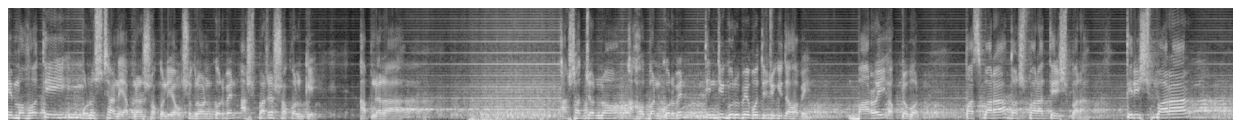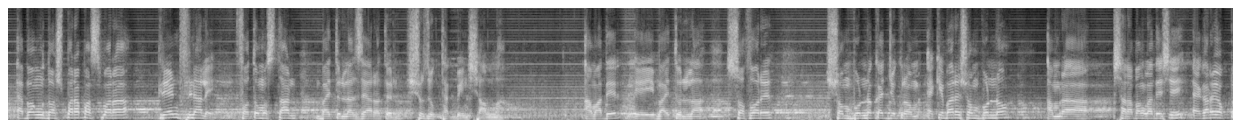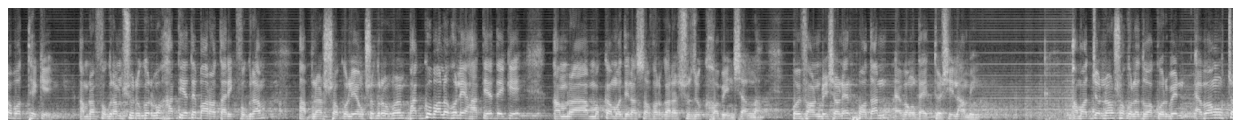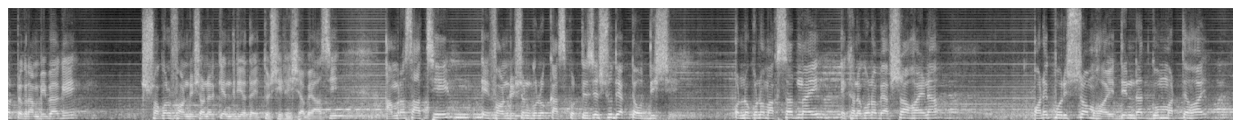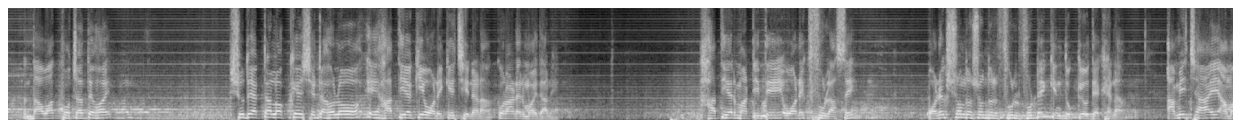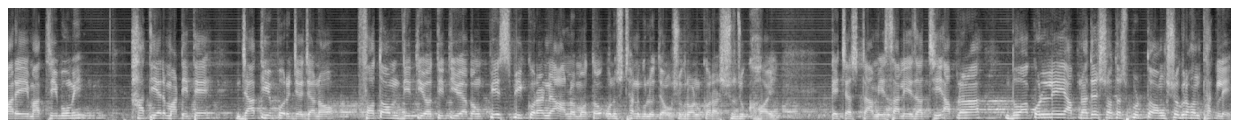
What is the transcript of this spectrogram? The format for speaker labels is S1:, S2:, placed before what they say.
S1: এই মহতি অনুষ্ঠানে আপনারা সকলে অংশগ্রহণ করবেন। আশপাশের সকলকে আপনারা আসার জন্য আহ্বান করবেন। তিনটি গ্রুপে প্রতিযোগিতা হবে। বারোই অক্টোবর পাঁচ পাড়া দশ পাড়া তিরিশ পাড়া তিরিশ পাড়ার এবং দশ পাড়া পাঁচ পাড়া গ্র্যান্ড ফিনালে প্রথম স্থান বাইতুল্লাহ জিয়ারতের সুযোগ থাকবে ইনশাআল্লাহ। আমাদের এই বাইতুল্লাহ সফরের সম্পূর্ণ কার্যক্রম একেবারে সম্পূর্ণ। আমরা সারা বাংলাদেশে এগারোই অক্টোবর থেকে আমরা প্রোগ্রাম শুরু করব, হাতিয়াতে বারো তারিখ প্রোগ্রাম। আপনার সকলেই অংশগ্রহণ, ভাগ্য ভালো হলে হাতিয়া থেকে আমরা মক্কা মদিনা সফর করার সুযোগ হবে ইনশাল্লাহ ওই ফাউন্ডেশনের প্রধান এবং দায়িত্বশীল আমি। আমার জন্য সকলে দোয়া করবেন এবং চট্টগ্রাম বিভাগে সকল ফাউন্ডেশনের কেন্দ্রীয় দায়িত্বশীল হিসাবে আছি। আমরা চাচ্ছি এই ফাউন্ডেশনগুলো কাজ করতেছে শুধু একটা উদ্দেশ্যে। অন্য কোনো মাকসাদ নাই, এখানে কোনো ব্যবসা হয় না। অনেক পরিশ্রম হয়, দিনরাত ঘুম মারতে হয়, দাওয়াত পৌঁছাতে হয়। শুধু একটা লক্ষ্যে, সেটা হলো এই হাতিয়াকে অনেকে চেনে না, কোরআনের ময়দানে। হাতিয়ার মাটিতে অনেক ফুল আছে, অনেক সুন্দর সুন্দর ফুল ফুটে কিন্তু কেউ দেখে না। আমি চাই আমার এই মাতৃভূমি হাতিয়ার মাটিতে জাতীয় পর্যায়ে যেন প্রথম, দ্বিতীয়, তৃতীয় এবং পিএসপি কোরআনের আলো মতো অনুষ্ঠানগুলোতে অংশগ্রহণ করার সুযোগ হয়। এই চেষ্টা আমি চালিয়ে যাচ্ছি। আপনারা দোয়া করলে, আপনাদের স্বতঃস্ফূর্ত অংশগ্রহণ থাকলে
